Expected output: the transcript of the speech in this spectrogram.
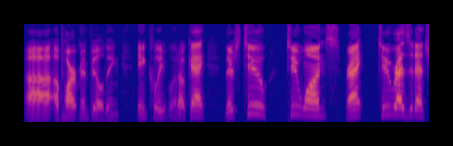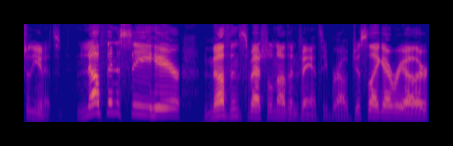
uh, apartment building in Cleveland, okay? There's two two ones, right? Two residential units. Nothing to see here. Nothing special, nothing fancy, bro. Just like every other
